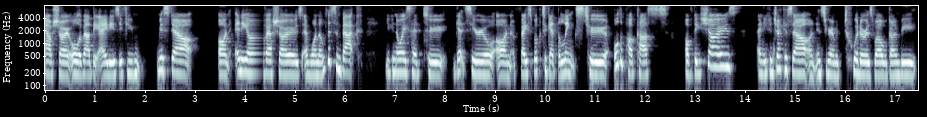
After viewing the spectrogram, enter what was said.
our show all about the 80s. If you missed out on any of our shows and want to listen back, you can always head to Get Serial on Facebook to get the links to all the podcasts of these shows. And you can check us out on Instagram and Twitter as well. We're going to be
